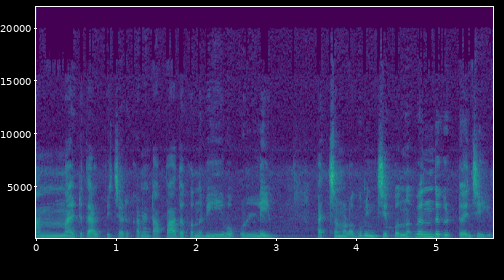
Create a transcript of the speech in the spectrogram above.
നന്നായിട്ട് തിളപ്പിച്ചെടുക്കണം കേട്ടോ അപ്പോൾ അതൊക്കെ ഒന്ന് വേവും. ഉള്ളിയും പച്ചമുളകും ഇഞ്ചിയൊക്കെ ഒന്ന് വെന്ത് കിട്ടുകയും ചെയ്യും.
